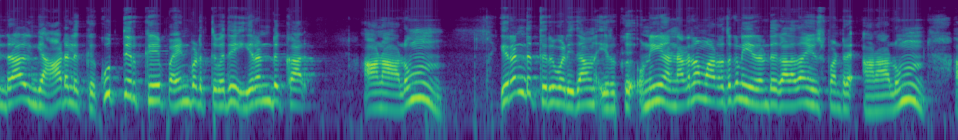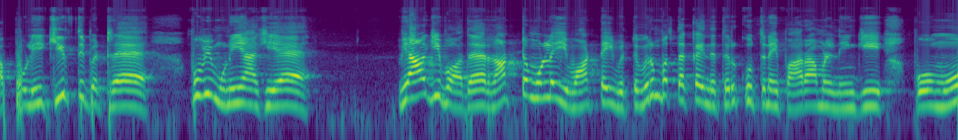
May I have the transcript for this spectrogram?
என்றால் இங்கே ஆடலுக்கு கூத்திற்கு பயன்படுத்துவது இரண்டு கால். ஆனாலும் இரண்டு திருவடி தான் இருக்குது நீ நடனம் ஆடுறதுக்கு நீ இரண்டு காலை தான் யூஸ் பண்ணுற ஆனாலும் அப்புலி கீர்த்தி பெற்ற புவி முனியாகிய வியாகிபாதர் நாட்டமுள்ள இவ்வாட்டை விட்டு விரும்பத்தக்க இந்த திருக்கூத்தினை பாராமல் நீங்கி போமோ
